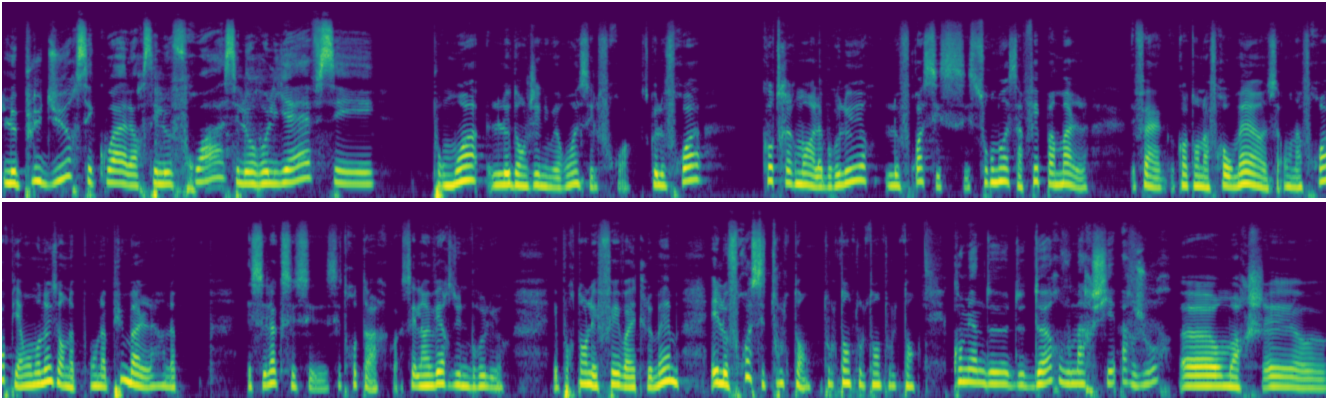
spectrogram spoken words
Le plus dur, c'est quoi alors? C'est le froid, c'est le relief, c'est Pour moi, le danger numéro un, c'est le froid. Parce que le froid, contrairement à la brûlure, le froid, c'est sournois, ça fait pas mal. Enfin, quand on a froid aux mains, on a froid, puis à un moment donné, on a, on a plus mal. On a et c'est là que c'est trop tard, quoi. C'est l'inverse d'une brûlure. Et pourtant, l'effet va être le même. Et le froid, c'est tout le temps, tout le temps, tout le temps, tout le temps. Combien de d'heures vous marchiez par jour? Euh, On marchait euh,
